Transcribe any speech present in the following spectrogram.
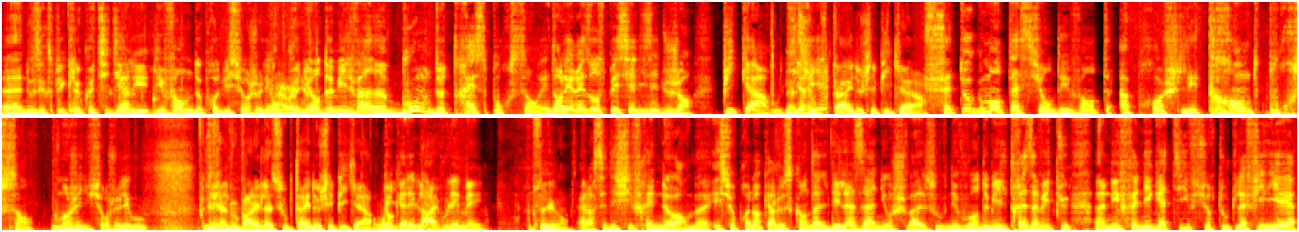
euh, nous explique le quotidien, les, les ventes de produits surgelés ont Ah oui. connu en 2020 un boom de 13%. Et dans les réseaux spécialisés du genre Picard ou La Thierry, soupe taille de chez Picard. cette augmentation des ventes approche les 30%. Vous mangez du surgelé, vous? Je viens de vous parler de la soupe taille de chez Picard. Oui, Donc allez la- bien, vous l'aimez. Absolument. Alors c'est des chiffres énormes et surprenants car le scandale des lasagnes au cheval, souvenez-vous, en 2013 avait eu un effet négatif sur toute la filière.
